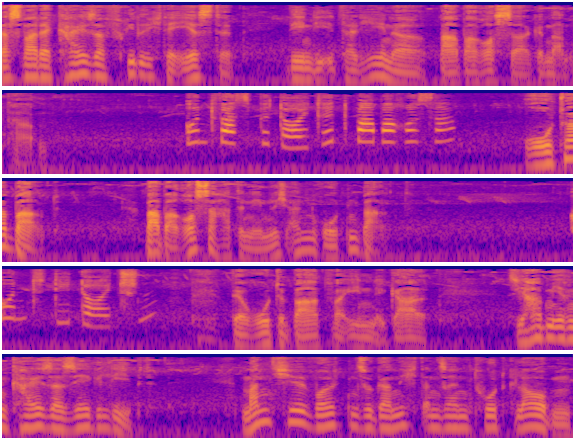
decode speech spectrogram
Das war der Kaiser Friedrich I., den die Italiener Barbarossa genannt haben. Und was bedeutet Barbarossa? Roter Bart. Barbarossa hatte nämlich einen roten Bart. Und die Deutschen? Der rote Bart war ihnen egal. Sie haben ihren Kaiser sehr geliebt. Manche wollten sogar nicht an seinen Tod glauben.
